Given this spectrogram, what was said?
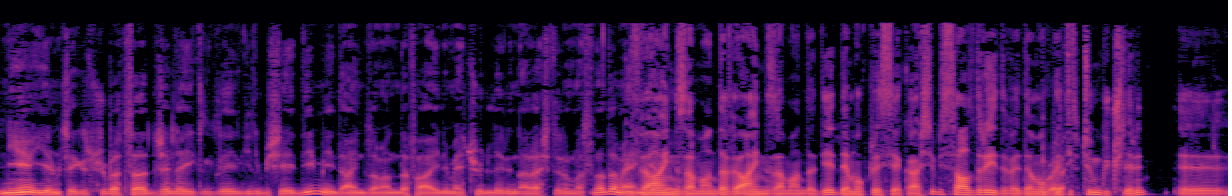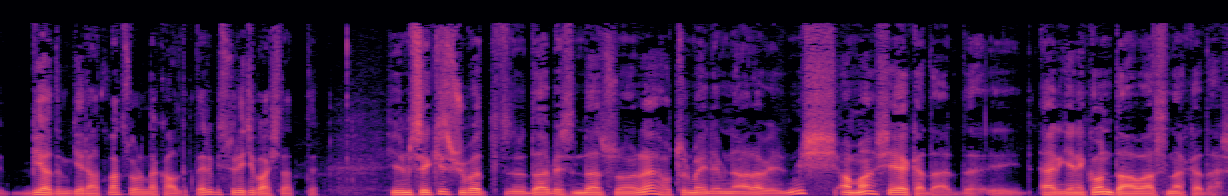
Niye 28 Şubat sadece laiklikle ilgili bir şey değil miydi? Aynı zamanda faili meçhullerin araştırılmasına da mı engel Ve aynı oldu? zamanda ve aynı zamanda diye demokrasiye karşı bir saldırıydı ve demokratik evet. tüm güçlerin e, bir adım geri atmak zorunda kaldıkları bir süreci başlattı. 28 Şubat darbesinden sonra oturma eylemine ara verilmiş ama şeye kadardı e, Ergenekon davasına kadar.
